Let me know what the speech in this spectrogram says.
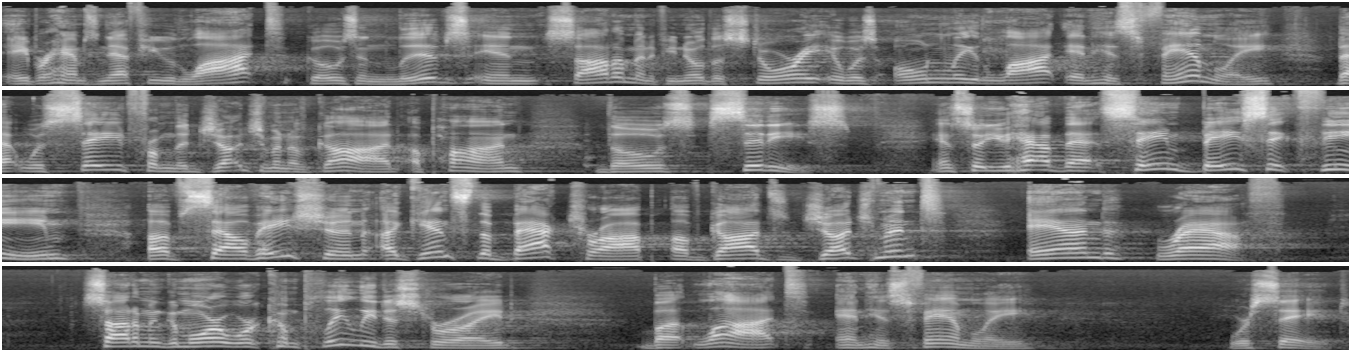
Abraham's nephew Lot goes and lives in Sodom. And if you know the story, it was only Lot and his family that was saved from the judgment of God upon those cities. And so you have that same basic theme of salvation against the backdrop of God's judgment and wrath. Sodom and Gomorrah were completely destroyed, but Lot and his family were saved.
